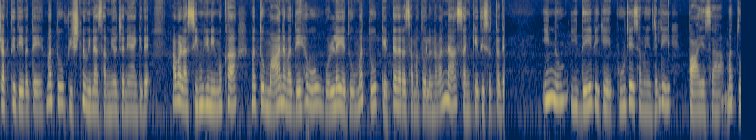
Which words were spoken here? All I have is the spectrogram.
ಶಕ್ತಿ ದೇವತೆ ಮತ್ತು ವಿಷ್ಣುವಿನ ಸಂಯೋಜನೆಯಾಗಿದೆ. ಅವಳ ಸಿಂಹಿಣಿ ಮುಖ ಮತ್ತು ಮಾನವ ದೇಹವು ಒಳ್ಳೆಯದು ಮತ್ತು ಕೆಟ್ಟದರ ಸಮತೋಲನವನ್ನು ಸಂಕೇತಿಸುತ್ತದೆ. ಇನ್ನು ಈ ದೇವಿಗೆ ಪೂಜೆ ಸಮಯದಲ್ಲಿ ಪಾಯಸ ಮತ್ತು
